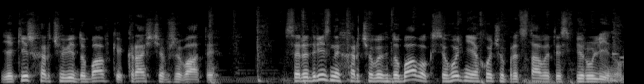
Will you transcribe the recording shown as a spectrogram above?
Які ж харчові добавки краще вживати? Серед різних харчових добавок сьогодні я хочу представити спіруліну.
